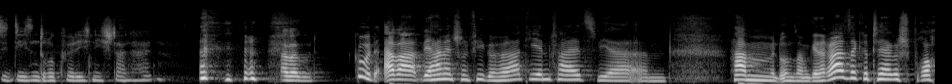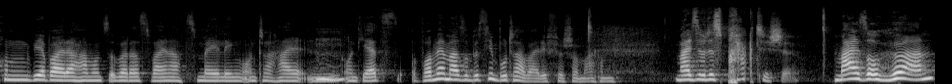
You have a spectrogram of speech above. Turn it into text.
diesen Druck würde ich nicht standhalten. aber gut. Gut, aber wir haben jetzt schon viel gehört, jedenfalls. Wir ähm, haben mit unserem Generalsekretär gesprochen. Wir beide haben uns über das Weihnachtsmailing unterhalten. Mhm. Und jetzt wollen wir mal so ein bisschen Butter bei die Fische machen. Mal so das Praktische. Mal so hören,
